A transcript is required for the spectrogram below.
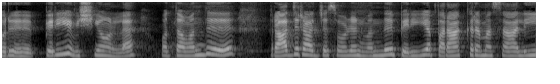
ஒரு பெரிய விஷயம் இல்லை. ஒருத்தன் வந்து ராஜராஜ சோழன் வந்து பெரிய பராக்கிரமசாலி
